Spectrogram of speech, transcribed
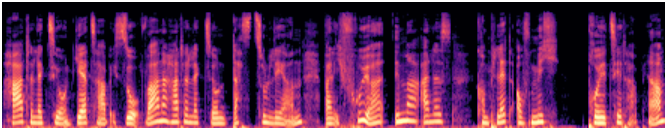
harte Lektion. Jetzt habe ich so. War eine harte Lektion, das zu lernen, weil ich früher immer alles komplett auf mich projiziert habe. Ja,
